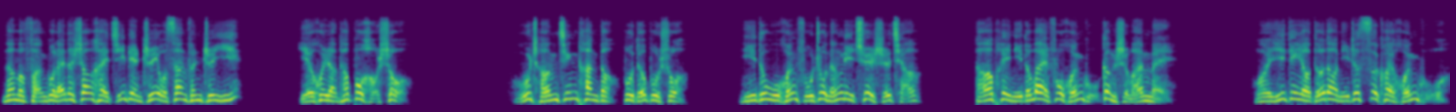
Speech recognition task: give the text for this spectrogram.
那么反过来的伤害，即便只有三分之一，也会让他不好受。无常惊叹道：“不得不说，你的武魂辅助能力确实强，搭配你的外附魂骨更是完美。我一定要得到你这四块魂骨，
